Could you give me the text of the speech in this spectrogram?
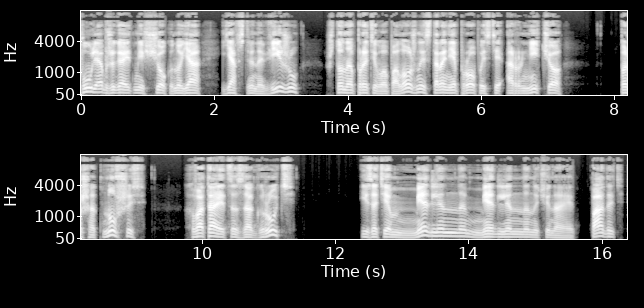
пуля обжигает мне щеку, но я явственно вижу, что на противоположной стороне пропасти Арничо, пошатнувшись, хватается за грудь и затем медленно-медленно начинает падать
